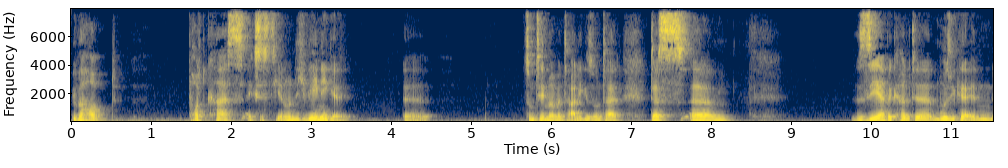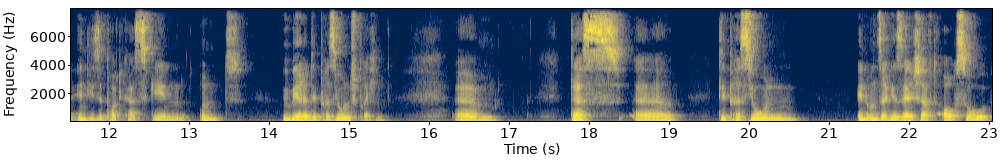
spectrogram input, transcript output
überhaupt Podcasts existieren und nicht wenige äh, zum Thema mentale Gesundheit, dass ähm, sehr bekannte MusikerInnen in diese Podcasts gehen und über ihre Depressionen sprechen. Ähm, dass äh, Depressionen in unserer Gesellschaft auch so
